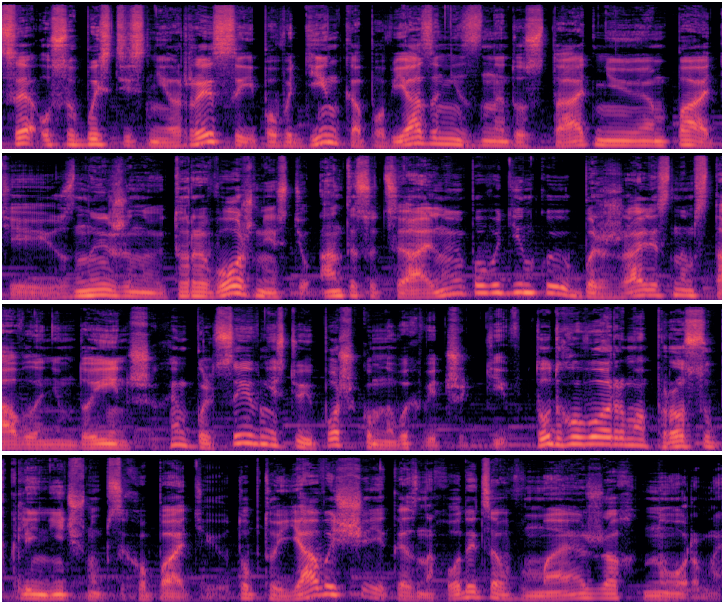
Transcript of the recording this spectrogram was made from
це особистісні риси і поведінка пов'язані з недостатньою емпатією, зниженою тривожністю, антисоціальною поведінкою, безжалісним ставленням до інших, імпульсивністю і пошуком нових відчуттів. Тут говоримо про субклінічну психопатію, тобто явище, яке знаходиться в межах норми.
